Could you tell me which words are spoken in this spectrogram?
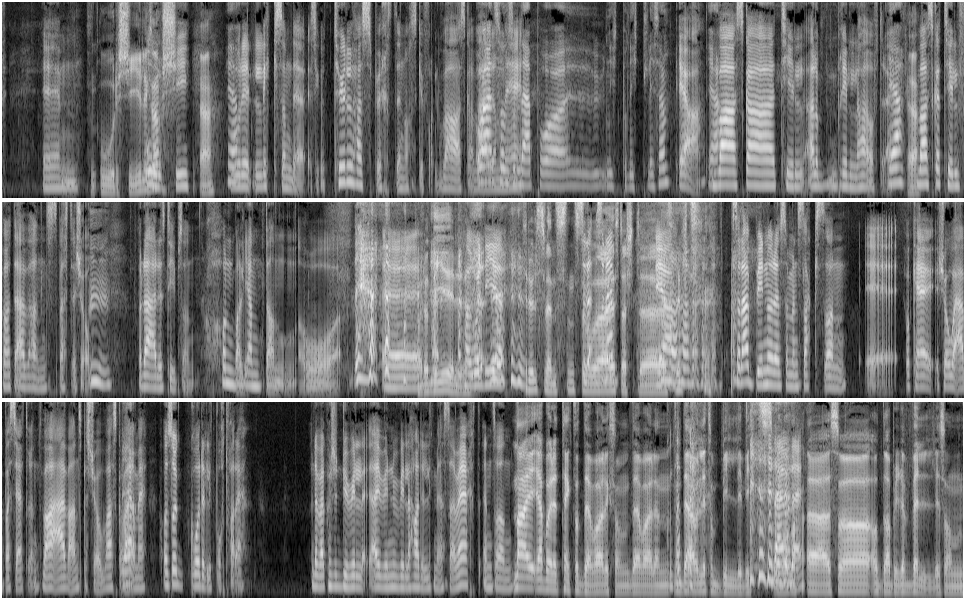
eh, Sånn ordsky, liksom. Ordsky. Ja. Hvor det liksom det er sikkert tull har spurt det norske folk hva skal Og er være det sånn med som det er på uh, Nytt på nytt, liksom? Ja. Ja. Hva skal til Eller briller har ofte det. Hva skal til for at det er verdens beste show? Mm. Og da er det typ sånn Håndballjentene og eh, Parodier. parodier. Truls Svendsen sto i største Ja. skrift. Så der begynner det som en slags sånn eh, OK, showet er basert rundt hva er verdens beste show, hva skal være med? Og så går det litt bort fra det. Det var kanskje du ville, Eivind ville ha det litt mer servert enn sånn Nei, jeg bare tenkte at det var liksom Det, var en, men det er jo litt sånn billig vits. Det er. Uh, så, og da blir det veldig sånn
